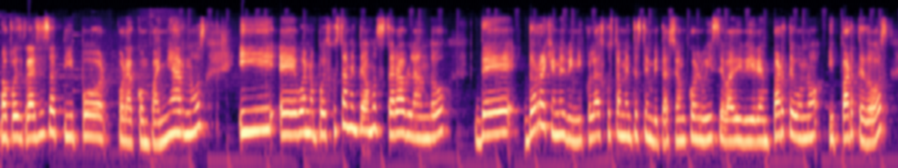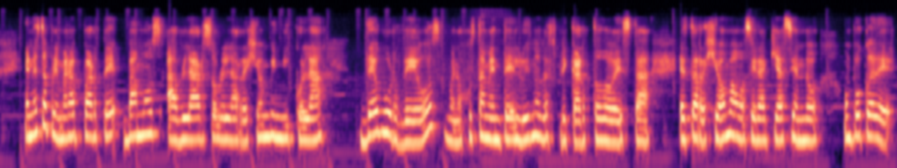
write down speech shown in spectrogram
No, pues gracias a ti por, por acompañarnos. Y eh, bueno, pues justamente vamos a estar hablando de dos regiones vinícolas. Justamente esta invitación con Luis se va a dividir en parte 1 y parte 2. En esta primera parte vamos a hablar sobre la región vinícola de Burdeos. Bueno, justamente Luis nos va a explicar toda esta, esta región. Vamos a ir aquí haciendo un poco de,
